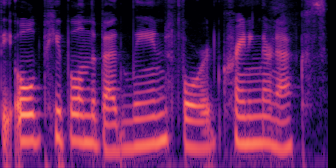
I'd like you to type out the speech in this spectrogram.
The old people in the bed leaned forward, craning their necks.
